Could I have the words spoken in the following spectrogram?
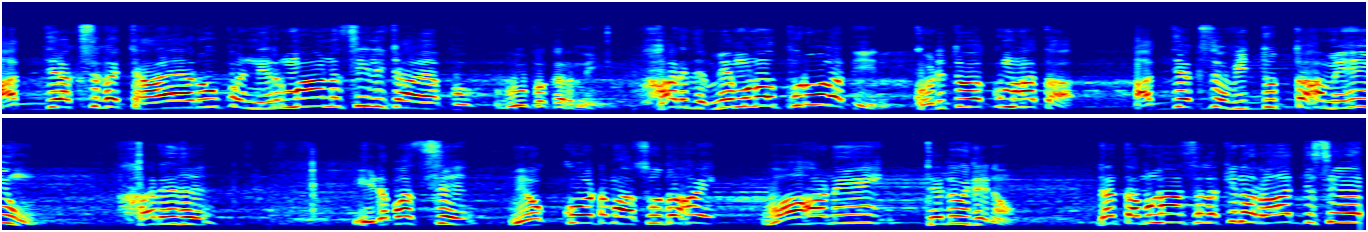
අධ්‍යක්ෂක ඡායාරූප නිර්මාණශීලී ඡායාරූපකරණය හරිද? මේ මොනවද පුරවලා තියෙන්නේ? කොඩිතුවක්කු මහතා අධ්‍යක්ෂ විද්‍යුත් හා මෙහෙයුම් හරිද? ඊට පස්සේ මේ ඔක්කොටම 80000 වාහනේ තෙලුයි දෙනවා දැන් තමුන්වහන්සේලා කියන රාජ්‍ය සේවය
